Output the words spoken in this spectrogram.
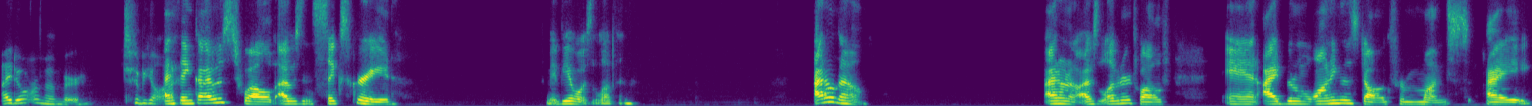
I don't remember, to be honest. I think I was 12. I was in sixth grade. Maybe I was 11. I don't know. I don't know. I was 11 or 12. And I'd been wanting this dog for months. I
